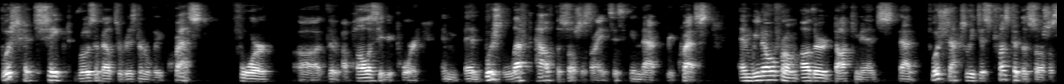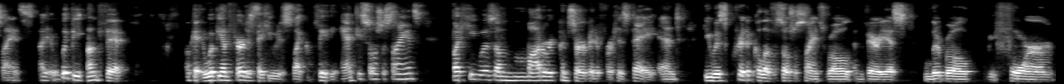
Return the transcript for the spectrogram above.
Bush had shaped Roosevelt's original request for uh, the, a policy report, and, and Bush left out the social sciences in that request. And we know from other documents that Bush actually distrusted the social science. It would be unfair. Okay, it would be unfair to say he was like completely anti-social science, but he was a moderate conservative for his day, and he was critical of social science role in various liberal reform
